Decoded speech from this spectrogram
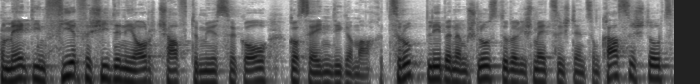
Und wir mussten in vier verschiedene Ortschaften müssen gehen, gehen Sendungen machen. Zurückbleiben am Schluss, der Uli Schmetzer ist dann zum Kassensturz,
